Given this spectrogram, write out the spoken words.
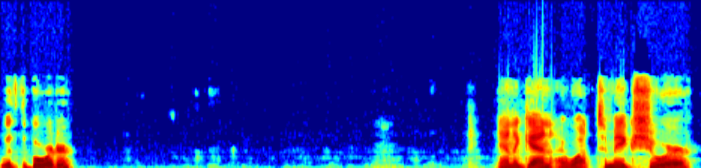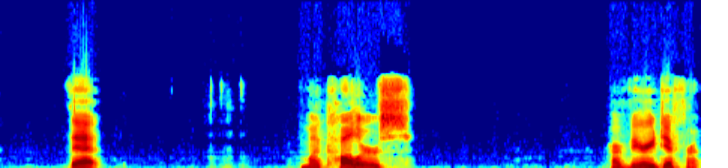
with the border. And again, I want to make sure that my colors are very different.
